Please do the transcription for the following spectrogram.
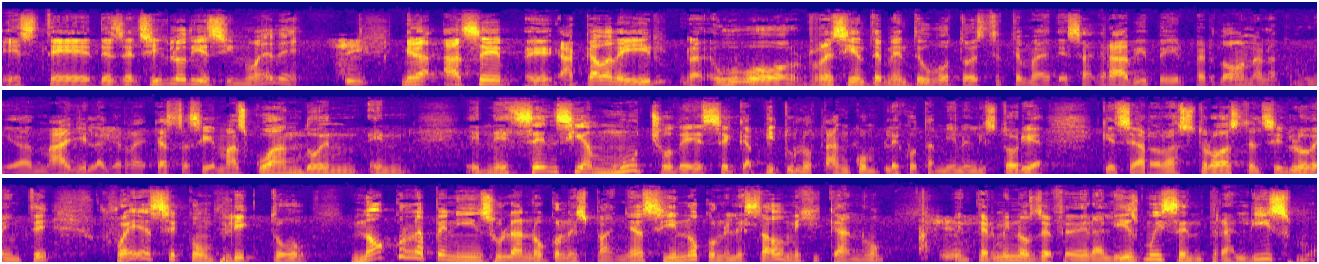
este, desde el siglo XIX. Sí. Mira, hace, eh, acaba de ir, hubo, recientemente hubo todo este tema de desagravio y pedir perdón a la comunidad maya y la guerra de castas y demás, cuando en, en, en esencia mucho de ese capítulo tan complejo también en la historia que se arrastró hasta el siglo XX, fue ese conflicto, no con la península, no con España, sino con el Estado mexicano, es. en términos de federalismo y centralismo.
